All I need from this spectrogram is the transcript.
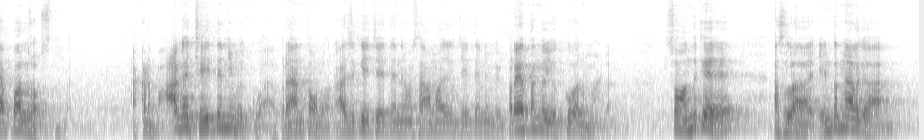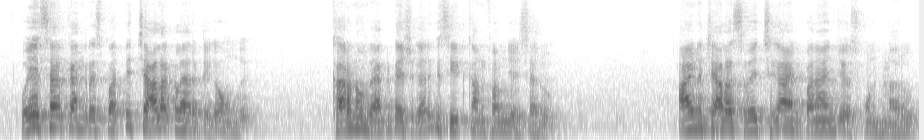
చెప్పాల్సి వస్తుంది. అక్కడ బాగా చైతన్యం ఎక్కువ ఆ ప్రాంతంలో. రాజకీయ చైతన్యం సామాజిక చైతన్యం విపరీతంగా ఎక్కువ అనమాట సో అందుకే అసలు ఇంటర్నల్గా వైఎస్ఆర్ కాంగ్రెస్ పార్టీ చాలా క్లారిటీగా ఉంది. కరణం వెంకటేష్ గారికి సీట్ కన్ఫర్మ్ చేశారు. ఆయన చాలా స్వేచ్ఛగా ఆయన పని ఆయన చేసుకుంటున్నారు.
